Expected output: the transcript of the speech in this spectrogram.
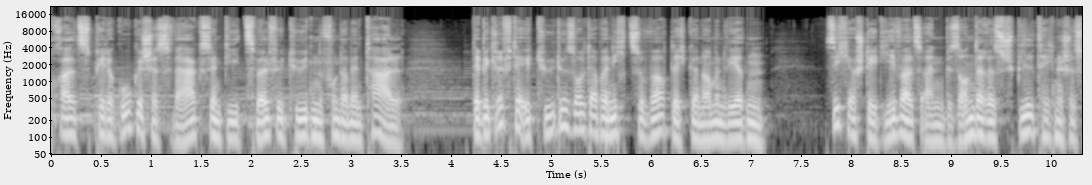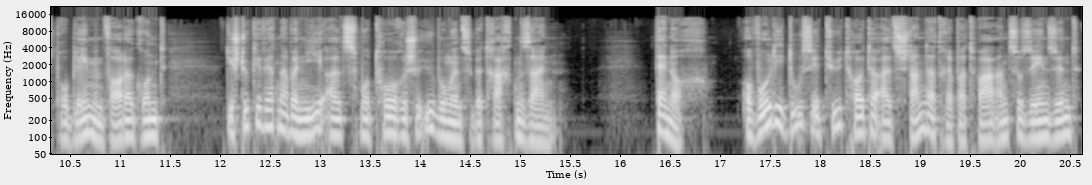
Auch als pädagogisches Werk sind die zwölf Etüden fundamental. Der Begriff der Etüde sollte aber nicht zu wörtlich genommen werden. Sicher steht jeweils ein besonderes spieltechnisches Problem im Vordergrund, die Stücke werden aber nie als motorische Übungen zu betrachten sein. Dennoch, obwohl die Douze Etudes heute als Standardrepertoire anzusehen sind,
